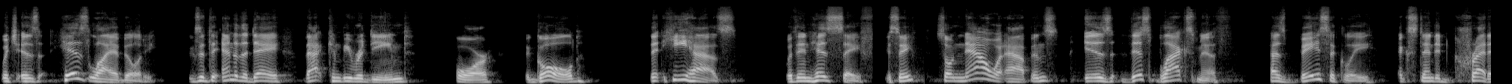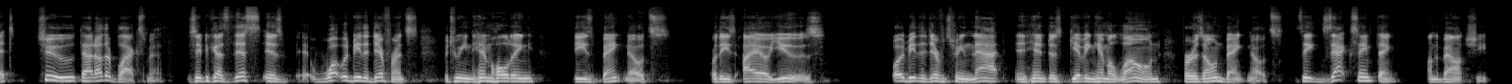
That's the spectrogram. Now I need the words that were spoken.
which is his liability. Because at the end of the day, that can be redeemed for the gold that he has within his safe. You see? So now what happens is this blacksmith has basically extended credit to that other blacksmith. You see, because this is what would be the difference between him holding these banknotes or these IOUs? What would be the difference between that and him just giving him a loan for his own banknotes? It's the exact same thing on the balance sheet.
